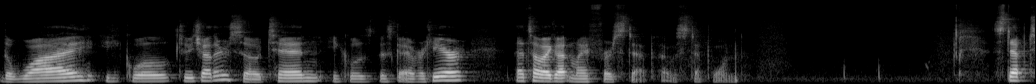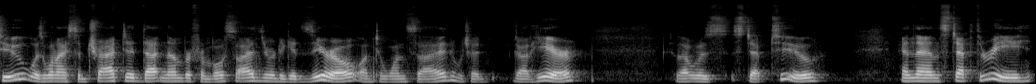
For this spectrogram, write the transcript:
the y equal to each other. So 10 equals this guy over here. That's how I got my first step. That was step one. Step two was when I subtracted that number from both sides in order to get zero onto one side, which I got here. So that was step two. And then step three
